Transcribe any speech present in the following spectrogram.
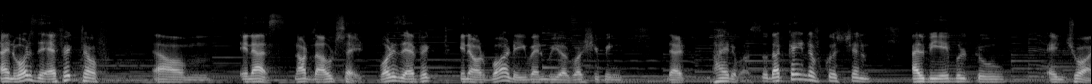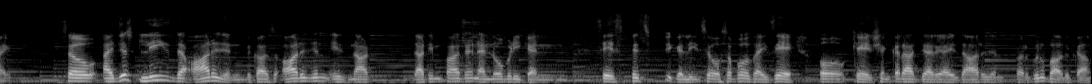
And what is the effect of um, in us, not the outside? What is the effect in our body when we are worshipping that Bhairava? So that kind of question I'll be able to enjoy. So I just leave the origin because origin is not that important and nobody can say specifically. So suppose I say, oh, okay, Shankaracharya is the origin for Guru Paduka.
